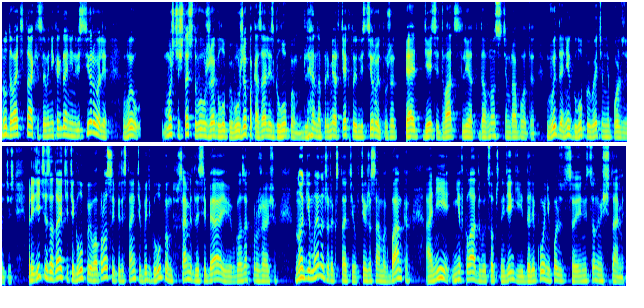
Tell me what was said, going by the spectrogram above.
Ну, давайте так, если вы никогда не инвестировали, вы можете считать, что вы уже глупый, вы уже показались глупым. Для, например, тех, кто инвестирует уже 5, 10, 20 лет, давно с этим работает. Вы для них глупый, вы этим не пользуетесь. Придите, задайте эти глупые вопросы и перестаньте быть глупым сами для себя и в глазах окружающих. Многие менеджеры, кстати, в тех же самых банках, они не вкладывают собственные деньги и далеко не пользуются инвестиционными счетами.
